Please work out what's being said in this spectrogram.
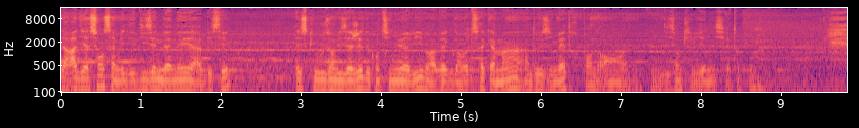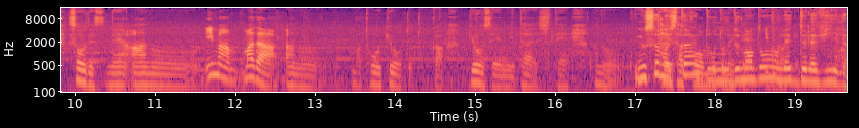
La radiation, ça met des dizaines d'années à baisser. Est-ce que vous envisagez de continuer à vivre avec dans votre sac à main un dosimètre pendant euh, les 10 ans qui viennent ici à Tokyo? Nous sommes au stade où nous demandons l'aide de la ville.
